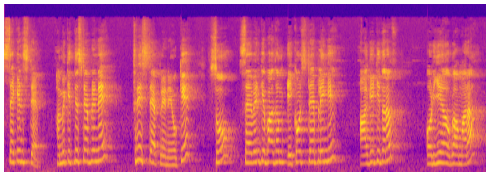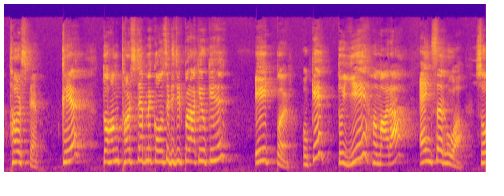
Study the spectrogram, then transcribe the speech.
सेकेंड स्टेप हमें कितने स्टेप लेने थ्री स्टेप लेने ओके सो so, सेवन के बाद हम एक और स्टेप लेंगे आगे की तरफ़ और ये होगा हमारा थर्ड स्टेप क्लियर तो हम थर्ड स्टेप में कौन से डिजिट पर आके रुके हैं? एट पर ओके तो ये हमारा आंसर हुआ. So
